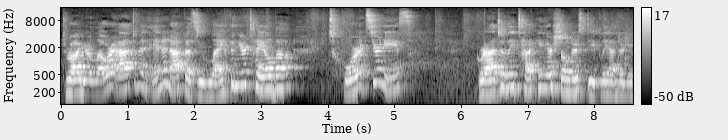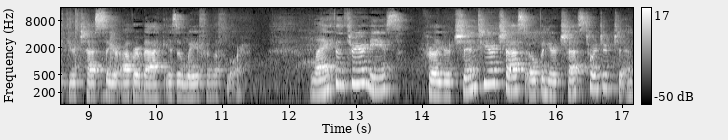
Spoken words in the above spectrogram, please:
Draw your lower abdomen in and up as you lengthen your tailbone towards your knees, gradually tucking your shoulders deeply underneath your chest so your upper back is away from the floor. Lengthen through your knees. Curl your chin to your chest. Open your chest towards your chin.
